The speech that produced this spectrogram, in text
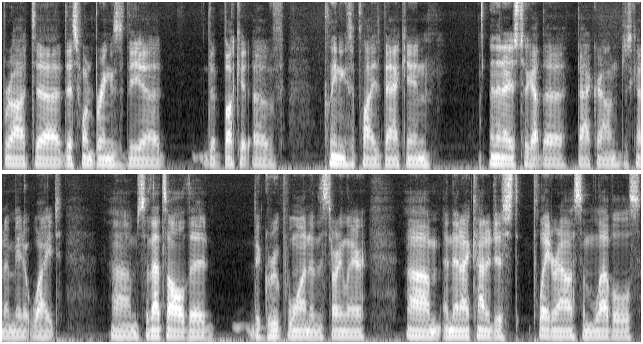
brought uh, this one brings the uh, the bucket of cleaning supplies back in. And then I just took out the background, just kind of made it white. Um, so that's all the the group one of the starting layer. Um, and then I kind of just played around with some levels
